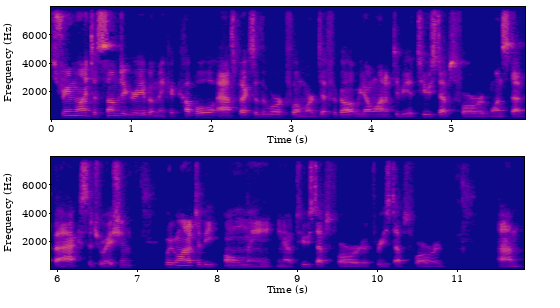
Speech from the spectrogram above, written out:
streamline to some degree, but make a couple aspects of the workflow more difficult. We don't want it to be a two steps forward, one step back situation. We want it to be only, you know, two steps forward or three steps forward. Um,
